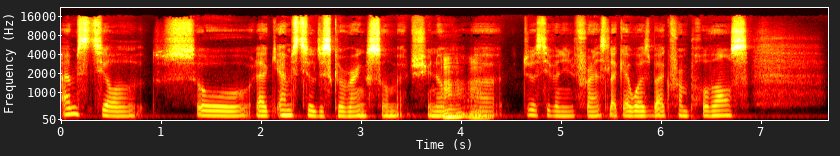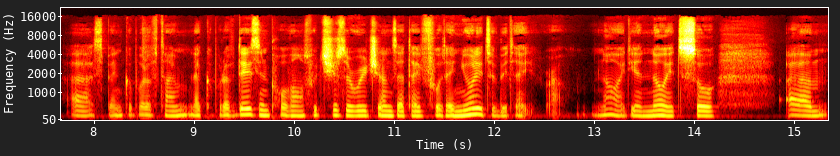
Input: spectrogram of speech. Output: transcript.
I'm still so like I'm still discovering so much, you know. Uh, just even in France, like I was back from Provence, uh, spent a couple of time, like a couple of days in Provence, which is a region that I thought I knew a little bit. I uh, no, I didn't know it. So um,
